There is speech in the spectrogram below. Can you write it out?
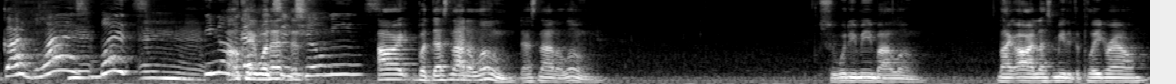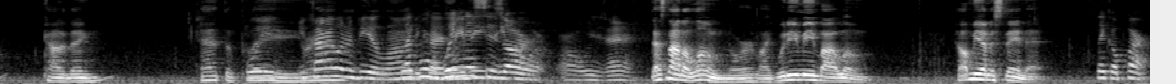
God bless. blast. What? Mm. You know what Okay, Netflix well, that- and that- chill means? All right, but that's not alone. That's not alone. So what do you mean by alone? Like, all right, let's meet at the playground, kind of thing. at the playground. you, you kind of playground. wouldn't be alone Like when because witnesses maybe people are- are always there. That's not alone, Nora. Like, what do you mean by alone? Help me understand that. Like a park,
